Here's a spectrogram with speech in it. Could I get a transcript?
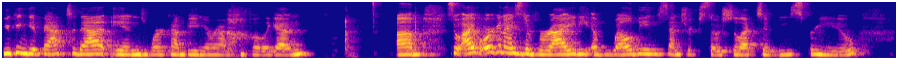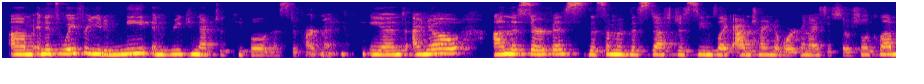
you can get back to that and work on being around people again. Um, so I've organized a variety of well-being centric social activities for you. Um, and it's a way for you to meet and reconnect with people in this department. And I know on the surface that some of this stuff just seems like I'm trying to organize a social club,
